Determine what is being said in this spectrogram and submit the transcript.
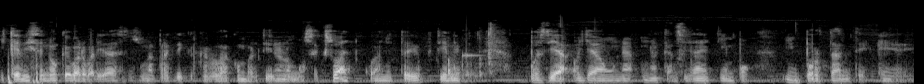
y que dice, no, qué barbaridad, esto es una práctica que lo va a convertir en homosexual, cuando te digo que tiene pues ya, ya una, una cantidad de tiempo importante eh,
